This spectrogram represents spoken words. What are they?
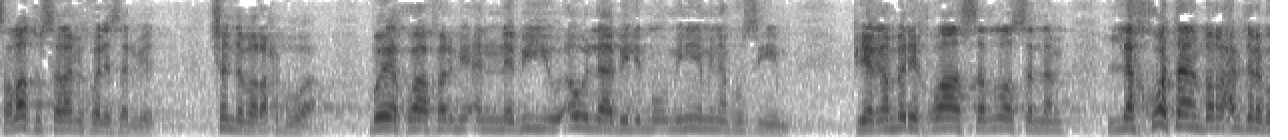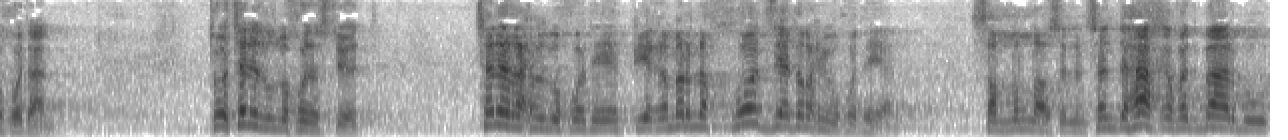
صلاة وسلامي خۆی لەسەر بێت چەندە بەڕەح بووە بۆیە خوا فەرمی النبي أولى بالمؤمنين من أنفسهم. پێغەمبەری خوا صلی الله وسلم لە خۆتان بەڕەحم درە بە خۆتان تۆ چەندە دڵ بە خۆت دەستێت چەندە ڕەحمت بە خۆت هەیە پێغەمبەر لە خۆت صلى الله عليه وسلم. چەندەها خەفەت بار بوو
